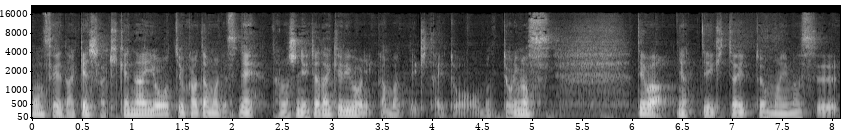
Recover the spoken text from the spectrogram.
音声だけしか聞けないよという方もですね、楽しんでいただけるように頑張っていきたいと思っております。では、やっていきたいと思います。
